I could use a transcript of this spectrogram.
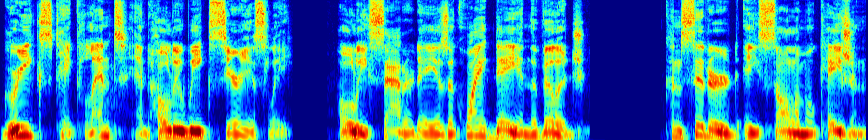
Greeks take Lent and Holy Week seriously. Holy Saturday is a quiet day in the village, considered a solemn occasion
